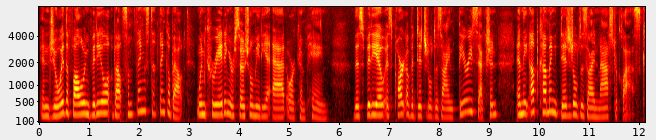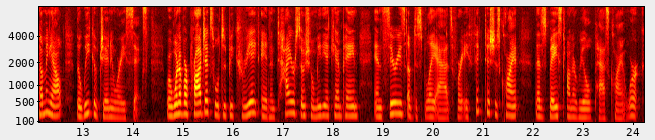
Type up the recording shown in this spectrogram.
Enjoy the following video about some things to think about when creating your social media ad or campaign. This video is part of a digital design theory section in the upcoming Digital Design Masterclass coming out the week of January 6th where one of our projects will be create an entire social media campaign and series of display ads for a fictitious client that is based on a real past client work.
